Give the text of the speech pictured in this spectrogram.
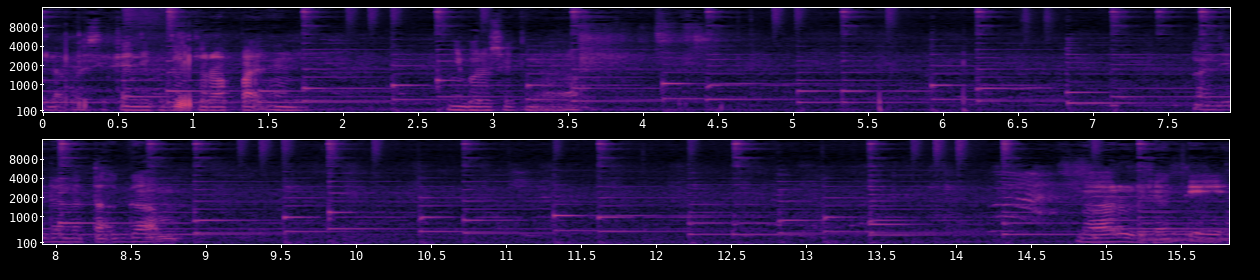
Nak pastikan dia betul-betul rapat kan. Ni baru setting up. Nanti dah letak gam. Baru dia cantik.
